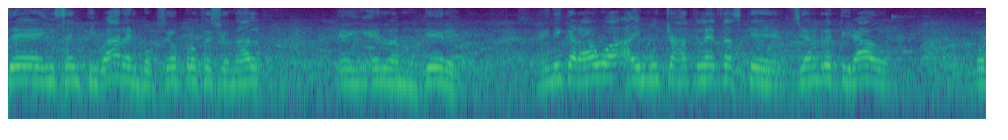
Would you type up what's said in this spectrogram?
de incentivar el boxeo profesional en, las mujeres. En Nicaragua hay muchas atletas que se han retirado por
